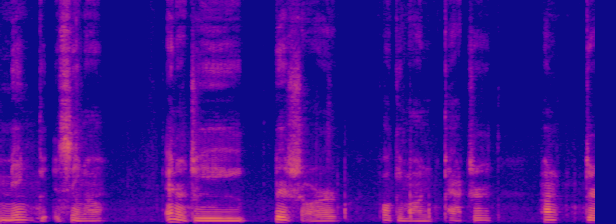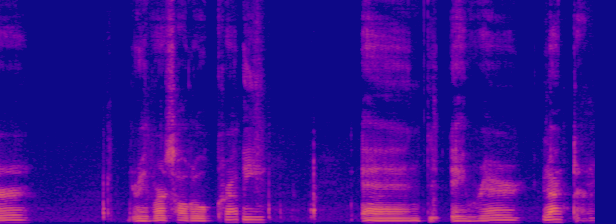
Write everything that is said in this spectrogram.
Minccino, Energy, Bisharp, Pokemon Catcher, Hunter, Reverse Holo Krabby, and a rare Lanturn.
